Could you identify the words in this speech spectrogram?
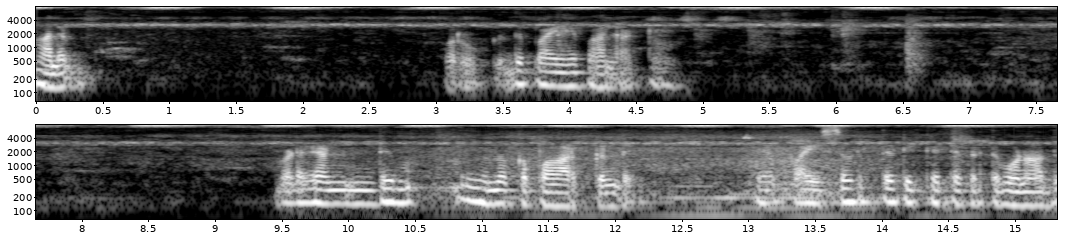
പാലം. ഇത് പഴയ പാലാട്ടോ. ഇവിടെ രണ്ട് മൂന്നൊക്കെ പാർക്കുണ്ട്. പൈസ കൊടുത്ത് ടിക്കറ്റൊക്കെ എടുത്ത് പോകണം അത്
